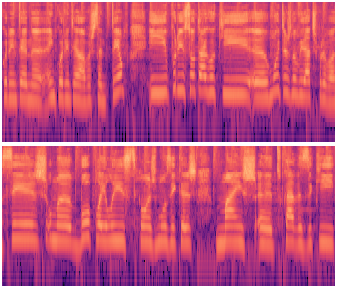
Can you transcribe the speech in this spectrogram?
quarentena, em quarentena há bastante tempo e por isso eu trago aqui uh, muitas novidades para vocês, uma boa playlist com as músicas mais uh, tocadas aqui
